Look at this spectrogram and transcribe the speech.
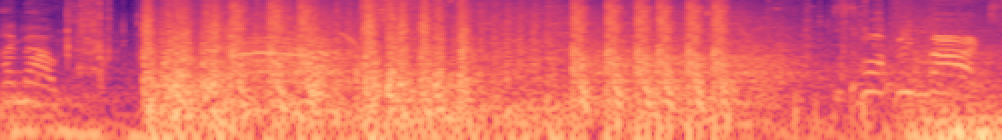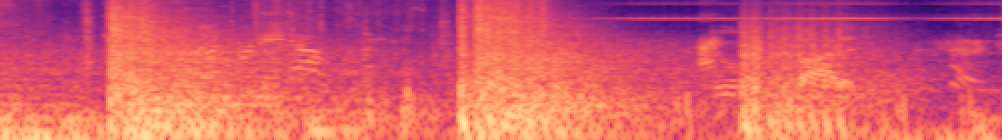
I'm out. Swapping mags! Stun grenade out. You have been spotted. Search.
